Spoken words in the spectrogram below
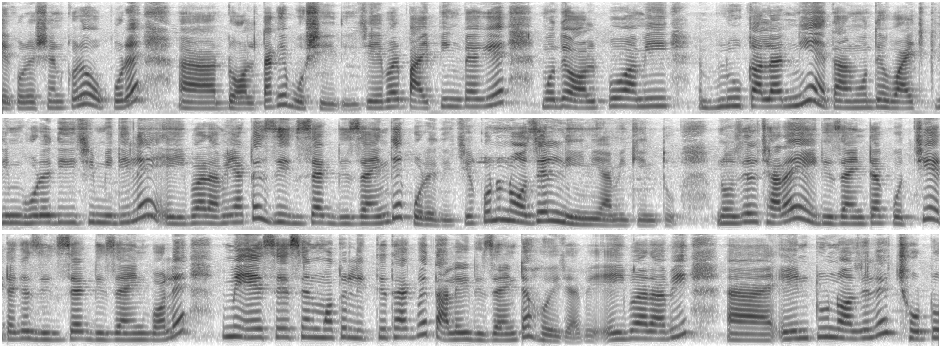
ডেকোরেশন করে ওপরে ডলটাকে বসিয়ে দিয়েছি এবার পাইপিং ব্যাগে মধ্যে অল্প আমি ব্লু কালার নিয়ে তার মধ্যে হোয়াইট ক্রিম ভরে দিয়েছি মিডিলে, এইবার আমি একটা জিগজ্যাগ ডিজাইন দিয়ে করে দিচ্ছি। কোনো নোজেল নিইনি আমি কিন্তু। নোজেল ছাড়াই এই ডিজাইনটা করছি, এটাকে জিগজ্যাগ ডিজাইন বলে। তুমি এস এস এর মতো লিখতে থাকবে তাহলে এই ডিজাইনটা হয়ে যাবে। এইবার আমি এন টু নজেলের ছোটো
